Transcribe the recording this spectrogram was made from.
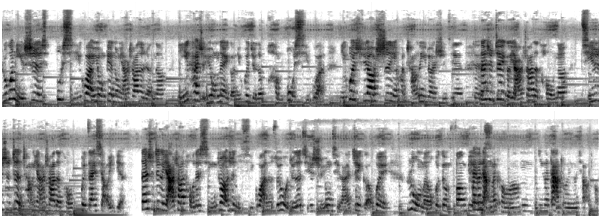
如果你是不习惯用电动牙刷的人呢，你一开始用那个你会觉得很不习惯，你会需要适应很长的一段时间。对，但是这个牙刷的头呢，其实是正常牙刷的头会再小一点，但是这个牙刷头的形状是你习惯的，所以我觉得其实使用起来这个会入门会更方便。它有两个，头啊，嗯，一个大头，一个小头。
